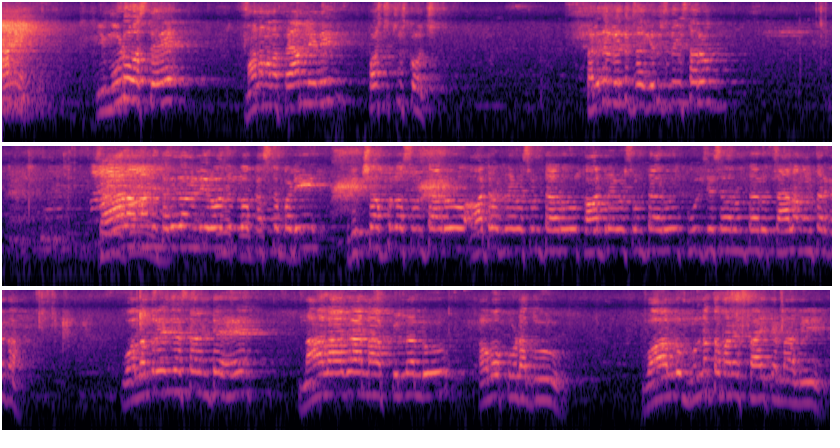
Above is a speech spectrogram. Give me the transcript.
మనీ ఈ మూడు వస్తే మనం మన ఫ్యామిలీని ఫస్ట్ చూసుకోవచ్చు. తల్లిదండ్రులు ఎందుకు ఎందుకు చదివిస్తారు? చాలామంది తల్లిదండ్రులు ఈ రోజుల్లో కష్టపడి రిక్షా పుల్లర్స్ ఉంటారు ఆటో డ్రైవర్స్ ఉంటారు కార్ డ్రైవర్స్ ఉంటారు కూల్ చేసేవాళ్ళు ఉంటారు చాలామంది ఉంటారు కదా. వాళ్ళందరూ ఏం చేస్తారంటే నాలాగా నా పిల్లలు అవ్వకూడదు. వాళ్ళు ఉన్నతమైన స్థాయికి వెళ్ళాలి.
